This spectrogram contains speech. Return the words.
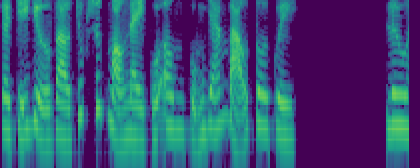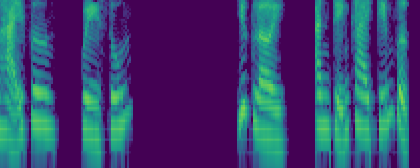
kể chỉ dựa vào chút sức mọn này của ông cũng dám bảo tôi quỳ. Lưu Hải Vương, quỳ xuống. Dứt lời, anh triển khai kiếm vực,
